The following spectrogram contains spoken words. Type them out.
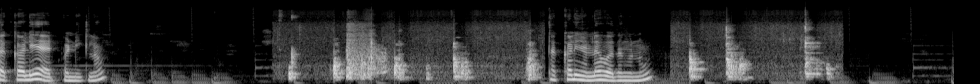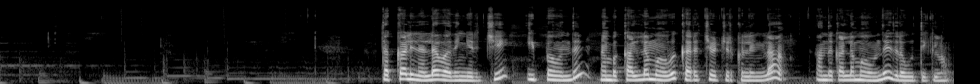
தக்காளியை ஆட் பண்ணிக்கலாம். தக்காளி நல்லா வதங்கணும். தக்காளி நல்லா வதங்கிருச்சு. இப்போ வந்து நம்ம கடல மாவு கரைச்சி வச்சுருக்கோம் இல்லைங்களா? அந்த கடல மாவு வந்து இதில் ஊற்றிக்கலாம்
